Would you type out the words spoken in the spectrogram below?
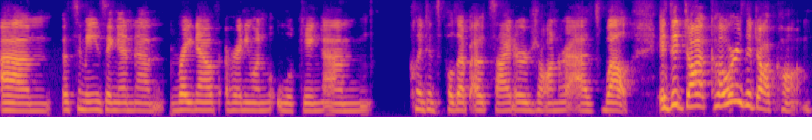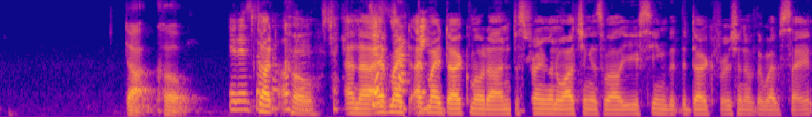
um that's amazing and um right now for anyone looking um clinton's pulled up outsider genre as well. Is it dot co or is it dot com? Dot co it is dot co, okay. and uh, I have my I have my dark mode on. Just for anyone watching as well, you're seeing the, the dark version of the website,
